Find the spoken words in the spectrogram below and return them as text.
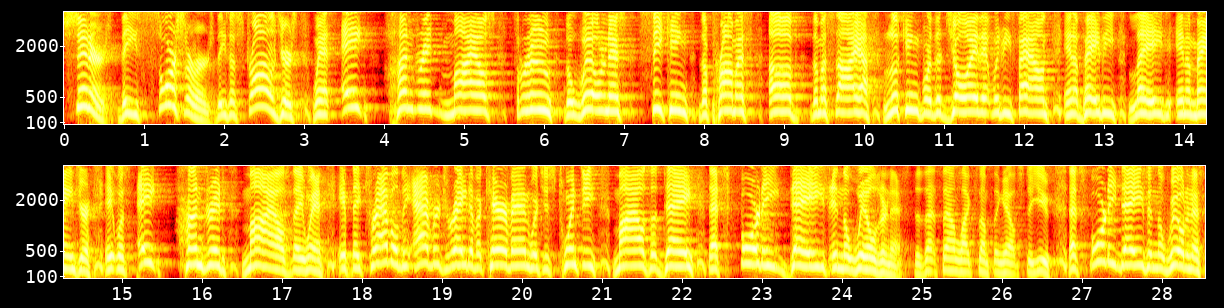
sinners, these sorcerers, these astrologers went 800 miles through the wilderness seeking the promise of the Messiah, looking for the joy that would be found in a baby laid in a manger. It was 800 miles they went. If they traveled the average rate of a caravan, which is 20 miles a day, that's 40 days in the wilderness. Does that sound like something else to you? That's 40 days in the wilderness.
